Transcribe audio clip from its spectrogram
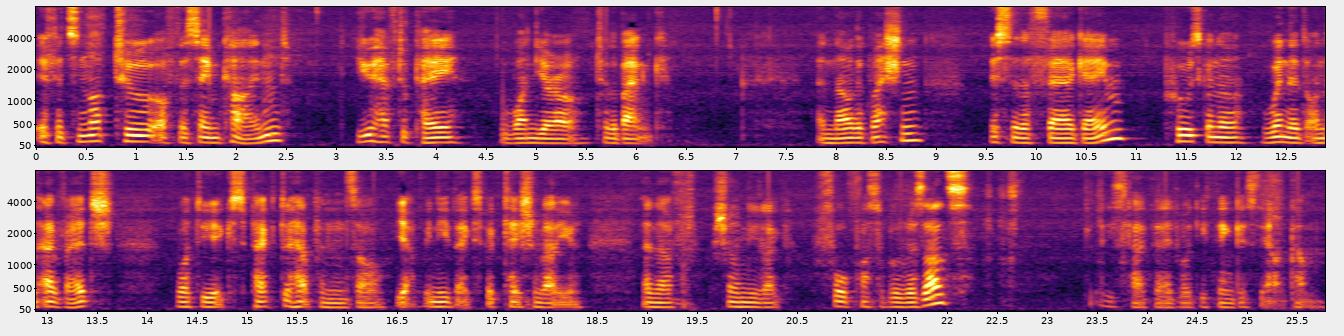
if it's not two of the same kind you have to pay 1 euro to the bank and now the question is it a fair game? Who's gonna win it on average? What do you expect to happen? So yeah, we need the expectation value. And I've shown you like four possible results. Please calculate what you think is the outcome.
